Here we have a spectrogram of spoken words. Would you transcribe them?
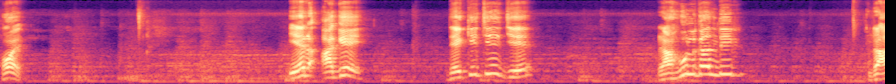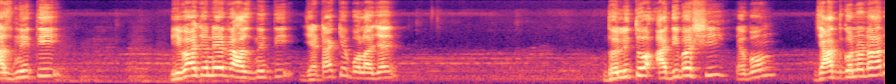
হয়। এর আগে দেখেছি যে রাহুল গান্ধীর রাজনীতি, বিভাজনের রাজনীতি, যেটাকে বলা যায় দলিত আদিবাসী এবং জাত গণনার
